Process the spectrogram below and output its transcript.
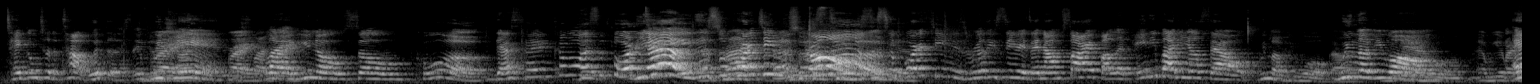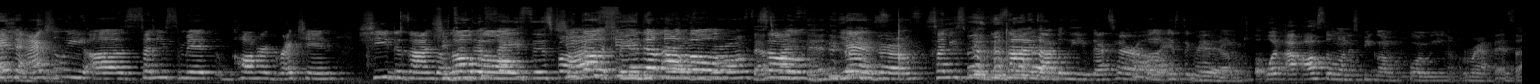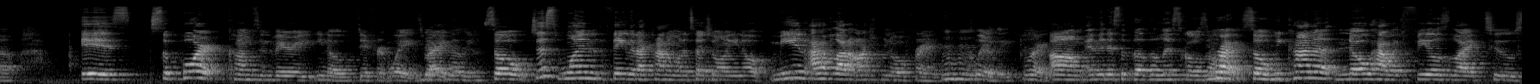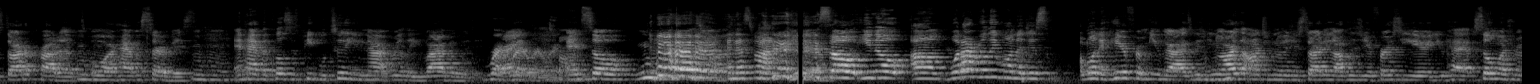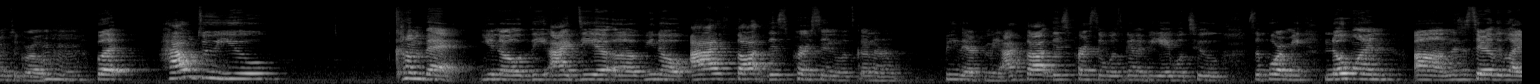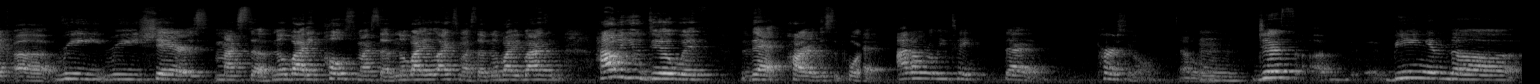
take them to the top with us if we Right, can right, like right. you know so Cool. that's Okay, come on, The- support. yeah, the That's support right. team is strong. right. The support team is really serious, and I'm sorry if I left anybody else out. We love you all, guys. We love you We all. And we And actually, uh, Sunny Smith, we call her Gretchen. She designed the she logo. did the faces for She does- she did the Curly logo. Girls. That's So, right, yes. Girls. Sunny Smith Designs, I believe. That's her uh, Instagram Yeah. name. What I also want to speak on before we you know, wrap this up is support comes in very you know different ways, right? Definitely. So just one thing that I kind of want to touch on, you know, me and I have a lot of entrepreneurial friends, Mhm. clearly. Right. Um, and then it's the, the list goes on. Right. So we kind of know how it feels like to start a product Mhm. or have a service Mhm. and have the closest people to you not really vibing with it. Right, Right. right, right, right. And so, and that's fine. So you know, um, what I really want to just I want to hear from you guys because you know, are the entrepreneurs. You're starting off. This is your first year. You have so much room to grow. Mhm. But how do you combat, you know, the idea of, you know, I thought this person was gonna be there for me. I thought this person was gonna be able to support me. No one um, necessarily like uh, re re shares my stuff. Nobody posts my stuff. Nobody likes my stuff. Nobody buys it. How do you deal with that part of the support? I don't really take that personal. At all. Mm. just uh, being in the i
